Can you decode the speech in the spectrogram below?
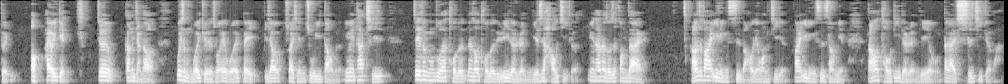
对，哦，还有一点就是刚刚讲到。为什么我会觉得说，哎，我会被比较率先注意到呢？因为他其实这一份工作，他投的那时候投的履历的人也是好几个，因为他那时候是放在，好像是放在一零四吧，我有点忘记了，放在一零四上面，然后投递的人也有大概十几个吧，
